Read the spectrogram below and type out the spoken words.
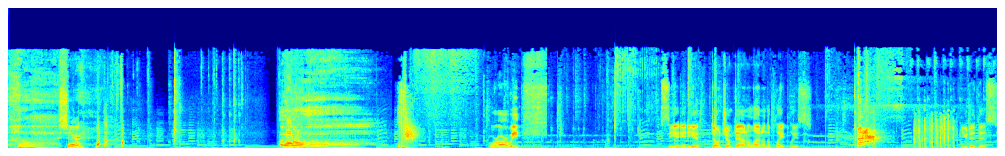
sure? What the fuck? Oh. Or are we? See ya, idiot. Don't jump down and land on the plate, please. You did this.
